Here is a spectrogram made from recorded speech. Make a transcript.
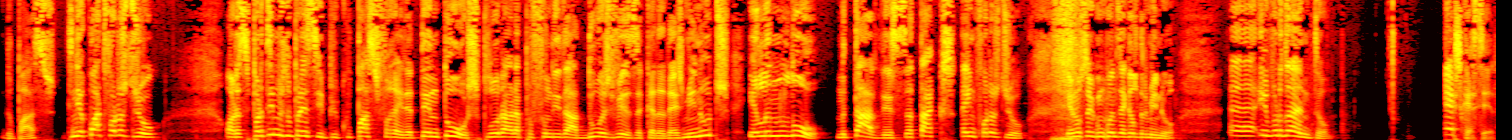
do Passos, tinha 4 foras de jogo. Ora, se partimos do princípio que o Passos Ferreira tentou explorar a profundidade duas vezes a cada 10 minutos, ele anulou metade desses ataques em foras de jogo. Eu não sei com quantos é que ele terminou. Uh, e portanto, é esquecer.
